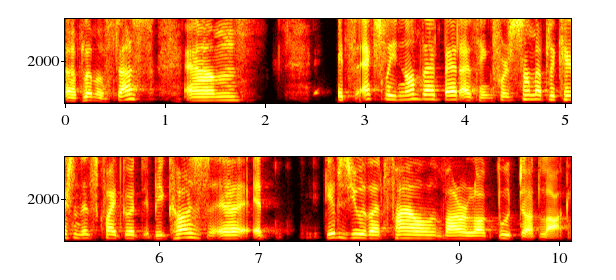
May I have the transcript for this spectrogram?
uh, Plymouth does. Um, it's actually not that bad, I think. For some applications, it's quite good because uh, it gives you that file varlog boot.log.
